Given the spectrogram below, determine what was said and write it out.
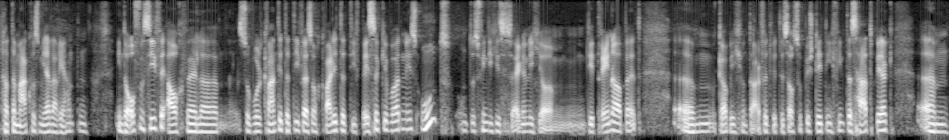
hat der Markus mehr Varianten in der Offensive, auch weil er sowohl quantitativ als auch qualitativ besser geworden ist. Und, und das finde ich ist eigentlich ja die Trainerarbeit, ähm, glaube ich, und der Alfred wird das auch so bestätigen, ich finde, dass Hartberg ähm,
